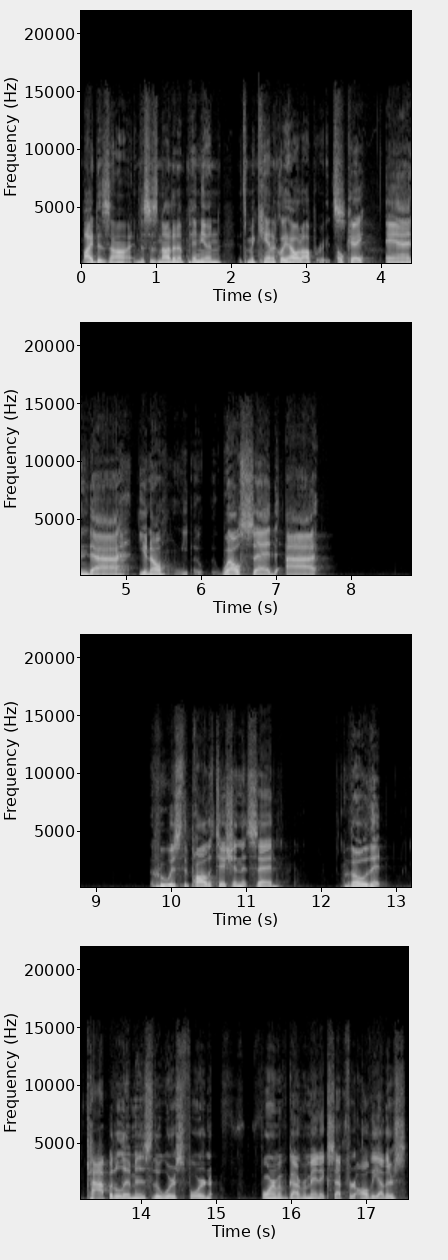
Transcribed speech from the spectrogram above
by design. This is not an opinion, it's mechanically how it operates. Okay. And, uh, you know, well said. Uh, who was the politician that said, though, that capitalism is the worst for, form of government except for all the others?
